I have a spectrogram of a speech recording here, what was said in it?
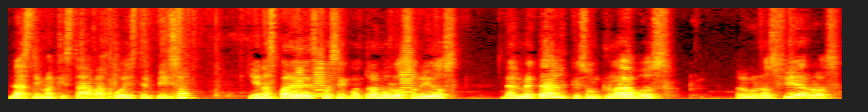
Lástima que está bajo este piso. Y en las paredes pues encontramos los sonidos del metal, que son clavos, algunos fierros,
